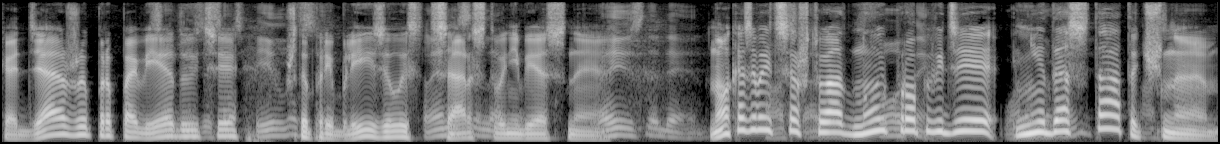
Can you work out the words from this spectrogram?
«Ходя же проповедуйте, что приблизилось Царство Небесное». Но оказывается, что одной проповеди недостаточно.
